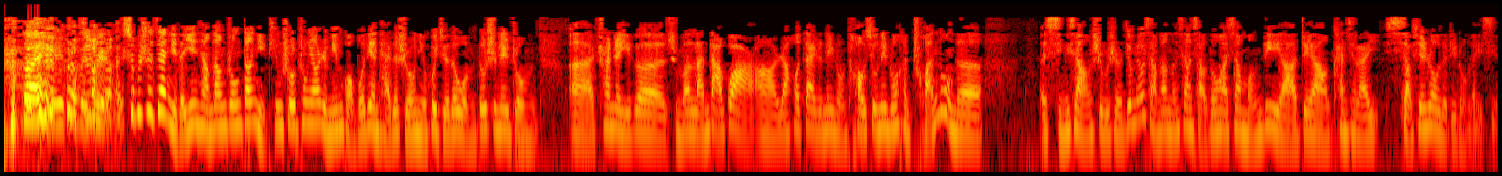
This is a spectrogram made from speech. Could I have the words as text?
对，就是是不是在你的印象当中，当你听说中央人民广播电台的时候，你会觉得我们都是那种呃穿着一个什么蓝大褂儿啊，然后戴着那种套袖那种很传统的呃形象，是不是？就没有想到能像小东啊、像蒙蒂啊这样看起来小鲜肉的这种类型。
